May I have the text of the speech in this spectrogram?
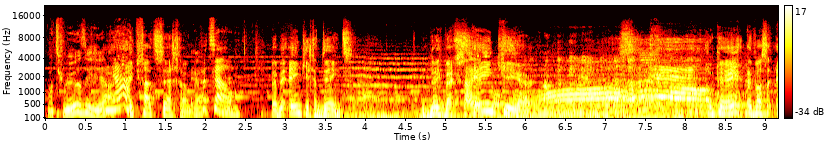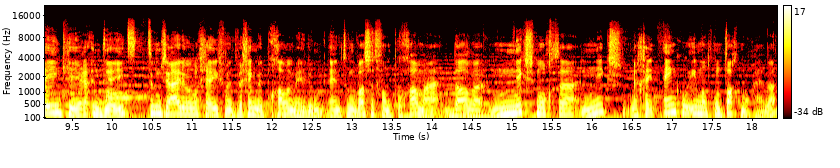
wat gebeurde hier? Ja. Ik ga het zeggen. Vertel. We hebben één keer gedate. Het bleef bij één keer. Oké, het was één keer een date. Toen zeiden we op een gegeven moment, we gingen met het programma meedoen. En toen was het van het programma dat we niks mochten, niks, met geen enkel iemand contact mochten hebben.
